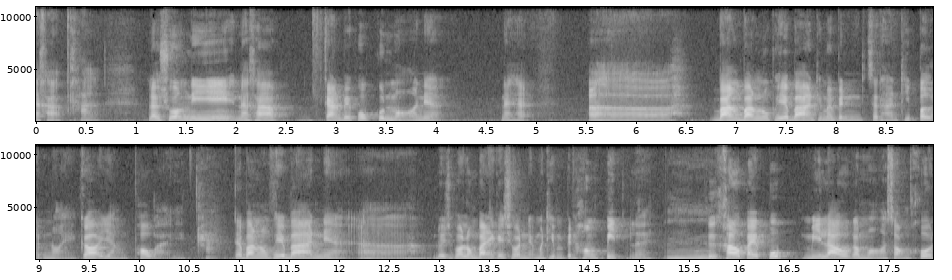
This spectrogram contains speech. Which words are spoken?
นะครับค่ะ อ่าแล้วช่วงนี้นะครับการไปพบคุณหมอเนี่ยนะฮะเอ่อ บางบางโรงพยาบาลที่มันเป็นสถานที่เปิดหน่อยก็ยังพอไหวค่ะแต่บางโรงพยาบาลเนี่ยเอ่อโดยเฉพาะโรงพยาบาลเอกชนเนี่ยบางทีมันเป็นห้องปิดเลยอืมคือเข้าไปปุ๊บมีเรากับหมอสองคน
